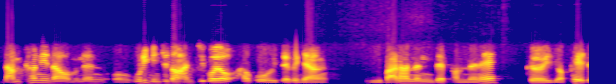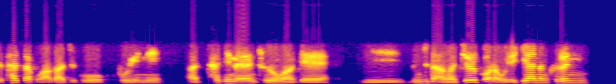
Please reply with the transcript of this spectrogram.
남편이 나오면은 어, 우리 민주당 안 찍어요 하고 이제 그냥 이 말하는데 반면에 그 옆에 이제 살짝 와가지고 부인이 아, 자기는 조용하게 이 민주당을 찍을 거라고 얘기하는 그런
